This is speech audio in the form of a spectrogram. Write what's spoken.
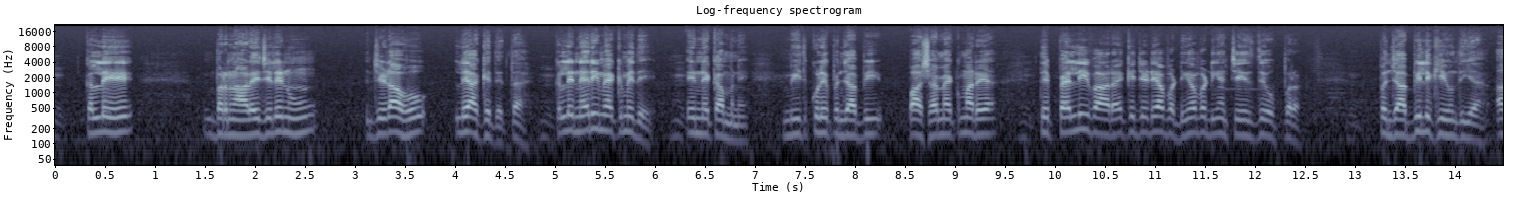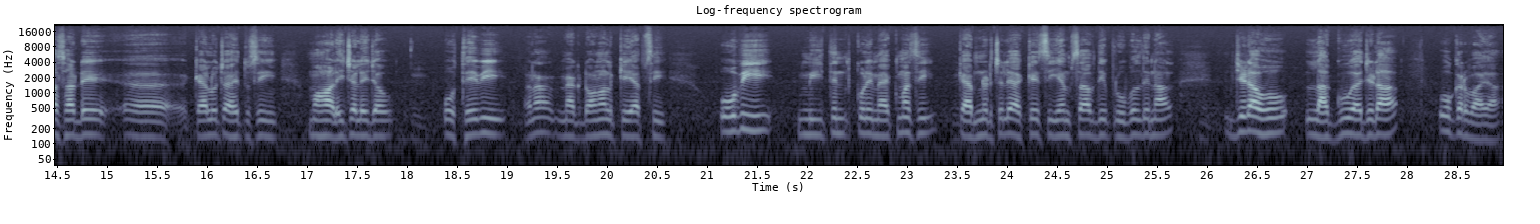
ਇਕੱਲੇ ਬਰਨਾਲੇ ਜ਼ਿਲ੍ਹੇ ਨੂੰ ਜਿਹੜਾ ਉਹ ਲਿਆ ਕੇ ਦਿੱਤਾ। ਹੈ ਇਕੱਲੇ ਨਹਿਰੀ ਮਹਿਕਮੇ ਦੇ ਇੰਨੇ ਕੰਮ ਨੇ। ਮੀਤ ਕੋਲੇ ਪੰਜਾਬੀ ਭਾਸ਼ਾ ਮਹਿਕਮਾ ਰਿਹਾ ਤੇ ਪਹਿਲੀ ਵਾਰ ਹੈ ਕਿ ਜਿਹੜੀਆਂ ਵੱਡੀਆਂ ਵੱਡੀਆਂ ਚੇਂਜ ਦੇ ਉੱਪਰ ਪੰਜਾਬੀ ਲਿਖੀ ਹੁੰਦੀ ਹੈ। ਆ ਸਾਡੇ ਕਹਿ ਲਓ ਚਾਹੇ ਤੁਸੀਂ ਮੋਹਾਲੀ ਚਲੇ ਜਾਓ, ਉੱਥੇ ਵੀ, ਹਨਾ, ਮੈਕਡੋਨਲਡ KFC ਉਹ ਵੀ ਮੀਤ ਕੋਲੇ ਮਹਿਕਮਾ ਸੀ, ਕੈਬਨਿਟ ਚ ਲਿਆ ਕੇ ਸੀਐਮ ਸਾਹਿਬ ਦੀ ਅਪਰੂਵਲ ਦੇ ਨਾਲ, ਜਿਹੜਾ ਉਹ ਲਾਗੂ ਹੈ ਜਿਹੜਾ ਉਹ ਕਰਵਾਇਆ।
